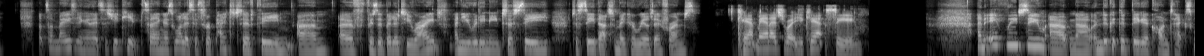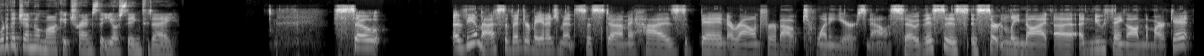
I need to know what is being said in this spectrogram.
That's amazing, and it's as you keep saying as well. It's this repetitive theme um, of visibility, right? And you really need to see to see that to make a real difference. Can't manage what you can't see. And if we zoom out now and look at the bigger context, what are the general market trends that you're seeing today? So, a VMS, a vendor management system, has been around for about 20 years now. So this is, is certainly not a, a new thing on the market.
